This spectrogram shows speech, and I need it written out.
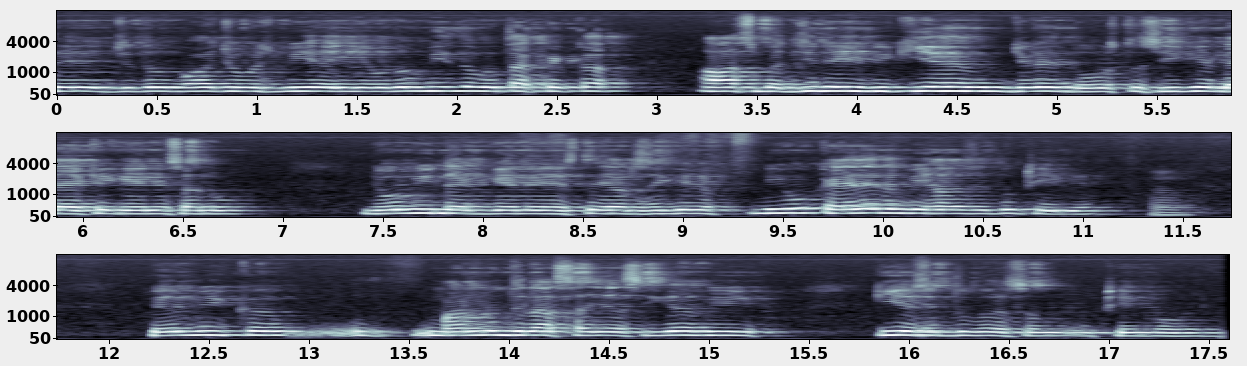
ਤੇ ਜਦੋਂ ਬਾਅਦ ਹੋਸ਼ ਵੀ ਆਈ ਹੈ ਉਦੋਂ ਵੀ ਉਦੋਂ ਤੱਕ ਇੱਕ ਆਸ ਵੱਜੀ ਰਹੀ ਵੀ ਕੀ ਹੈ ਜਿਹੜੇ ਦੋਸਤ ਸੀਗੇ ਲੈ ਕੇ ਗਏ ਨੇ ਸਾਨੂੰ ਜੋ ਵੀ ਲੈ ਗਏ ਨੇ ਰਿਸ਼ਤੇਦਾਰ ਸੀਗੇ ਵੀ ਉਹ ਕਹਿੰਦੇ ਨੇ ਵੀ ਹਾਂ ਸਿੱਧੂ ਠੀਕ ਹੈ। ਫਿਰ ਵੀ ਇੱਕ ਮਨ ਨੂੰ ਦਿਲਾਸਾ ਜਿਹਾ ਸੀਗਾ ਵੀ ਕੀ ਹੈ ਸਿੱਧੂ ਬਸ ਠੀਕ ਹੋ ਗਿਆ।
